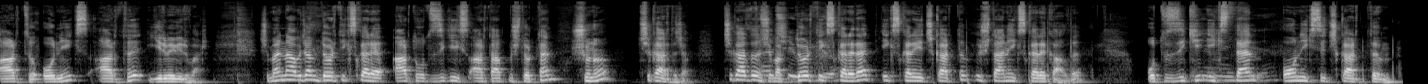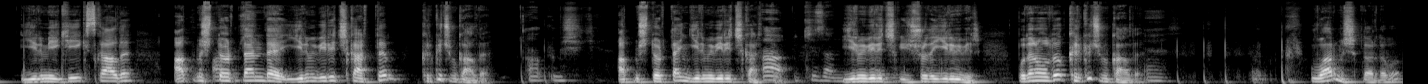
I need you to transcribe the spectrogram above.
artı 10x artı 21 var. Şimdi ben ne yapacağım? 4x kare artı 32x artı 64'ten şunu çıkartacağım. Çıkartalım şimdi bak şey 4x biliyor. kareden x kareyi çıkarttım. 3 tane x kare kaldı. 32x'ten 10x'i çıkarttım. 22x kaldı. 64'ten de 21'i çıkarttım. 43 mü kaldı? 62. 64'ten 21'i çıkarttım. Ha 2 zannediyorum. 21'i çık şurada 21. Bu da ne oldu? 43 mü kaldı? Evet. Var mı şıklarda bu?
